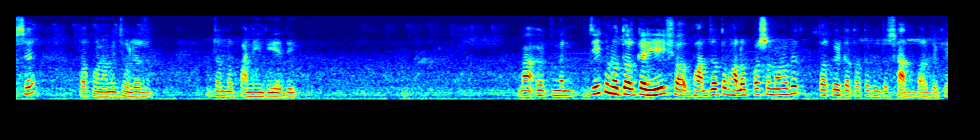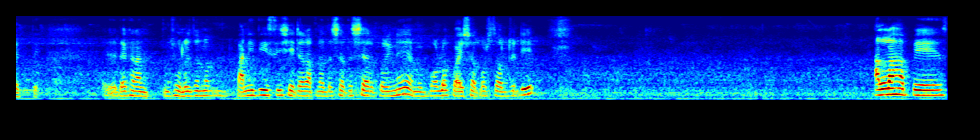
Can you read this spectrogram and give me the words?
আসে, তখন আমি ঝোলের জন্য পানি দিয়ে দিই। মানে যে কোনো তরকারি, সব যত ভালো কষানো হবে, তরকারিটা তত কিন্তু স্বাদ বাড়বে খেতে। দেখেন, আমি ঝোলের জন্য পানি দিয়েছি, সেটা আপনাদের সাথে শেয়ার করি নাই, আমি বলো পয়সা পড়ছে অলরেডি আল্লাহ হাফেজ।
